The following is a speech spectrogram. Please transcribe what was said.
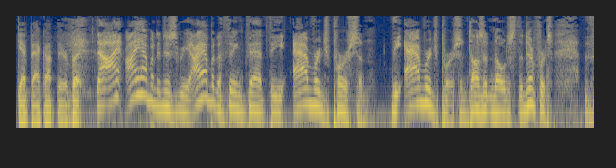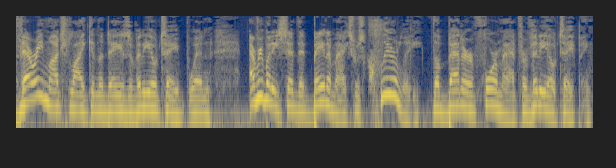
get back up there. But Now, I, I happen to disagree. I happen to think that the average person, the average person doesn't notice the difference. Very much like in the days of videotape when everybody said that Betamax was clearly the better format for videotaping.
